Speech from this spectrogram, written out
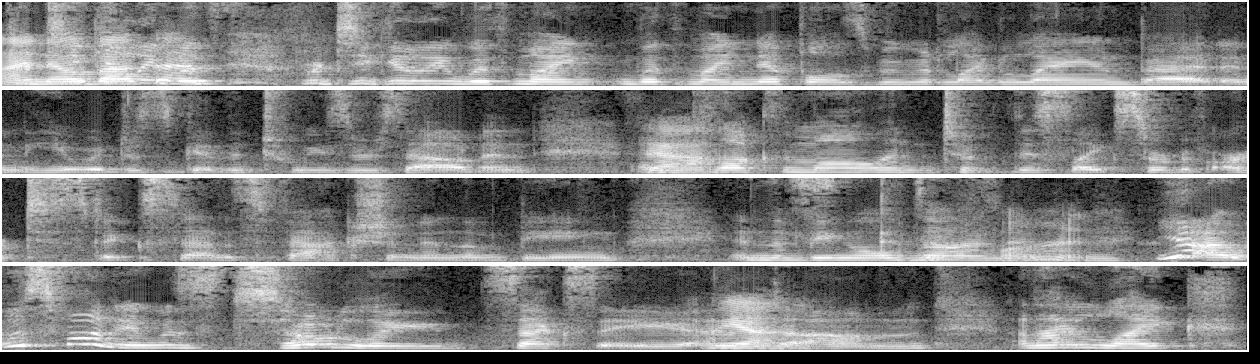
I know about particularly with this. particularly with my with my nipples we would like lay in bed and he would just get the tweezers out and and Yeah. pluck them all and took this like sort of artistic satisfaction in them being in them being all done and- yeah it was fun it was totally sexy and Yeah. um and I like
